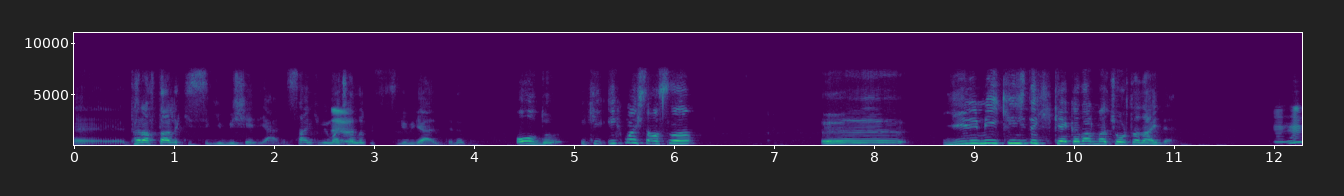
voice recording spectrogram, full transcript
E, taraftarlık hissi gibi bir şeydi yani. Sanki bir maç evet. alır hissi gibi geldi dedim. Oldu. İki, ilk maçta aslında e, 22. dakikaya kadar maç ortadaydı. Hı hı.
